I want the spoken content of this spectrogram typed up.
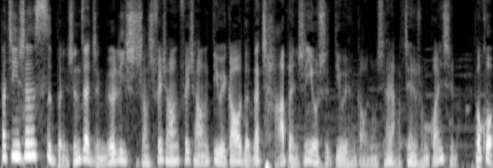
那金山寺本身在整个历史上是非常非常地位高的，那茶本身又是地位很高的东西，它两个之间有什么关系吗？包括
